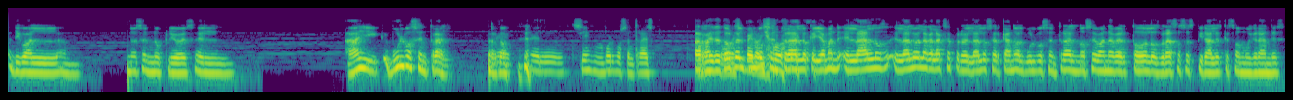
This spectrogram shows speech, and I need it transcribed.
digo, al, um, no es el núcleo, es el, ay, bulbo central, perdón. Eh, el, sí, un bulbo central es Alrededor del bulbo yo. central, lo que llaman el halo, el halo de la galaxia, pero el halo cercano al bulbo central, no se van a ver todos los brazos espirales que son muy grandes.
